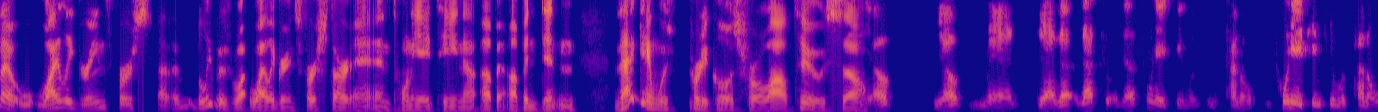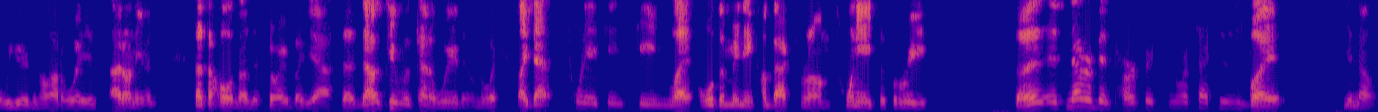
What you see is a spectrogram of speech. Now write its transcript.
of Wiley Green's first. I believe it was Wiley Green's first start in, in 2018 uh, up up in Denton. That game was pretty close for a while too. So Yep. Yep, man. Yeah, that that that 2018 was, was kind of 2018 team was kind of weird in a lot of ways. I don't even. That's a whole nother story. But yeah, that that team was kind of weird in the way. Like that 2018 team let Old Dominion come back from 28 to three. So it, it's never been perfect for North Texas, but you know,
